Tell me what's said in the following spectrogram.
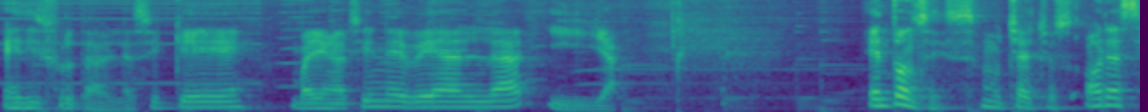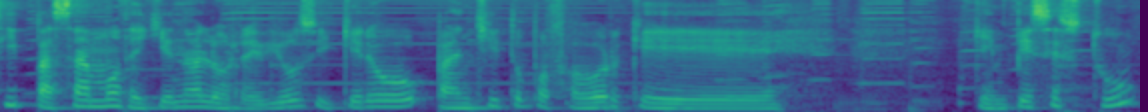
es disfrutable. Así que vayan al cine, véanla y ya. Entonces, muchachos, ahora sí pasamos de lleno a los reviews y quiero, Panchito, por favor, que, que empieces tú,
